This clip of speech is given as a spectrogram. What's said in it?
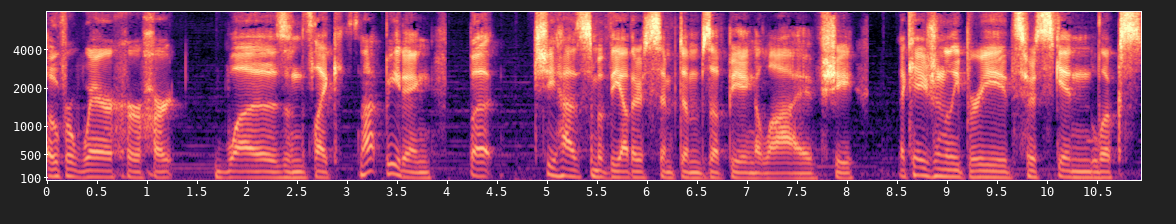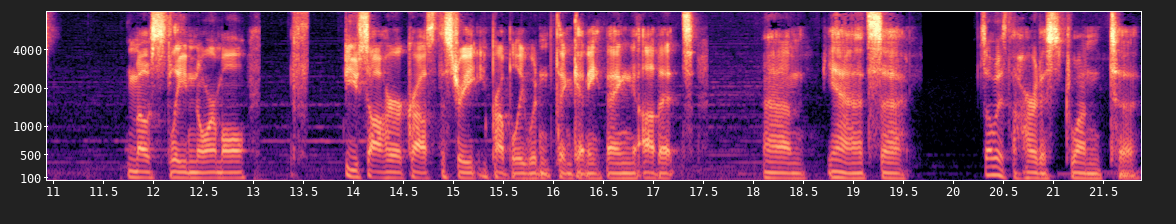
over where her heart was, and it's like it's not beating, but she has some of the other symptoms of being alive. She occasionally breathes. Her skin looks mostly normal. If you saw her across the street, you probably wouldn't think anything of it. Um, yeah, it's uh, it's always the hardest one to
